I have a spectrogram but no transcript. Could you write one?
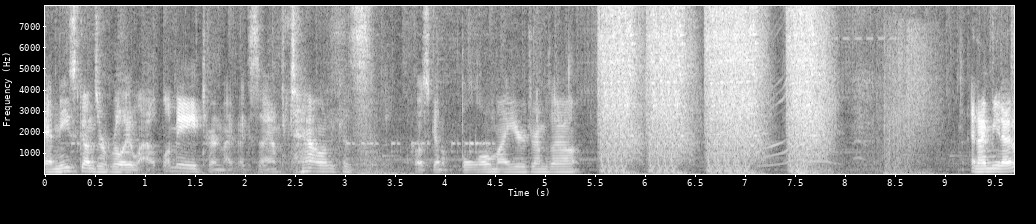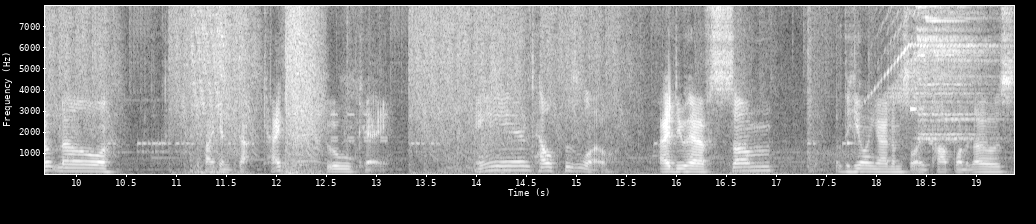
And these guns are really loud. Let me turn my mix amp down because I was to blow my eardrums out. And I mean, I don't know if I can die. Can I? Okay. And health is low. I do have some of the healing items, so I pop one of those.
